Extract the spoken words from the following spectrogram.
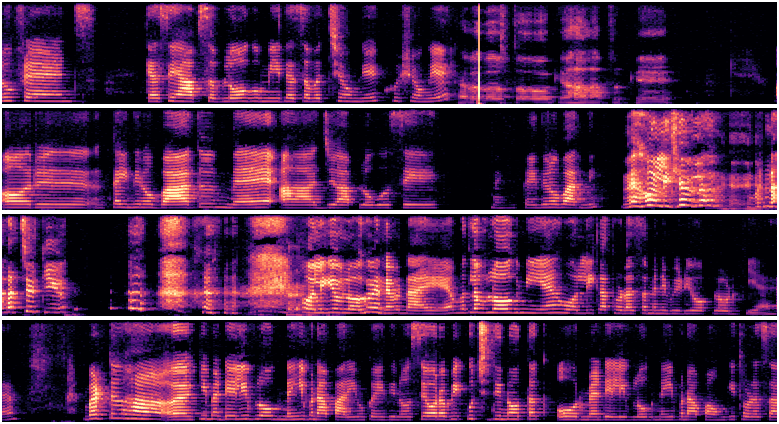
Hello friends कैसे हैं आप सब लोग? उम्मीद है सब अच्छे होंगे खुश होंगे। हेलो दोस्तों क्या हाल आप सबके? और कई दिनों बाद मैं आज आप लोगों से नहीं कई दिनों बाद नहीं मैं होली के व्लॉग बना चुकी हूँ। होली के व्लॉग मैंने बनाए हैं। मतलब व्लॉग नहीं है होली का थोड़ा सा मैंने वीडियो अपलोड किया है। बट हाँ कि मैं डेली व्लॉग नहीं बना पा रही हूँ कई दिनों से और अभी कुछ दिनों तक और मैं डेली व्लॉग नहीं बना पाऊँगी। थोड़ा सा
